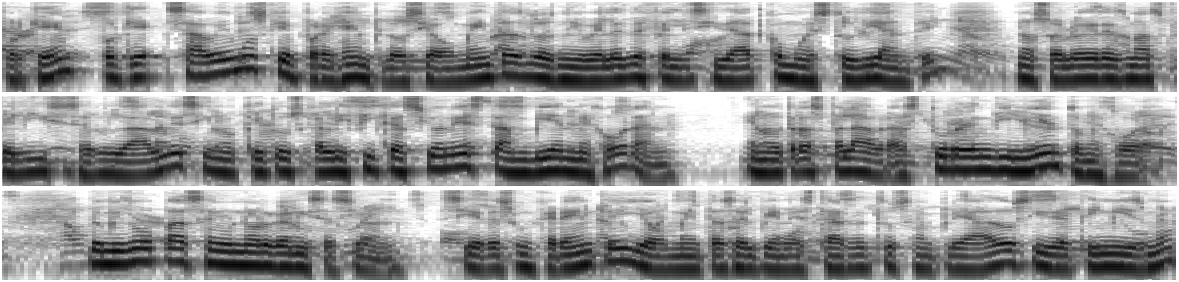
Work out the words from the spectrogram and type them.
¿Por qué? Porque sabemos que, por ejemplo, si aumentas los niveles de felicidad como estudiante, no solo eres más feliz y saludable, sino que tus calificaciones también mejoran. En otras palabras, tu rendimiento mejora. Lo mismo pasa en una organización. Si eres un gerente y aumentas el bienestar de tus empleados y de ti mismo,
